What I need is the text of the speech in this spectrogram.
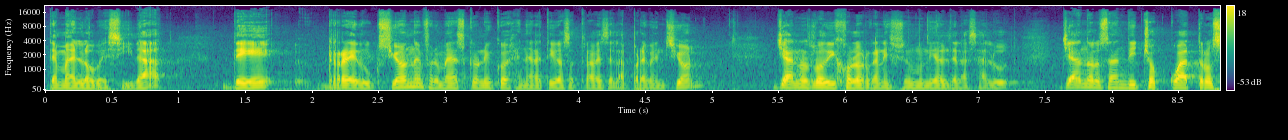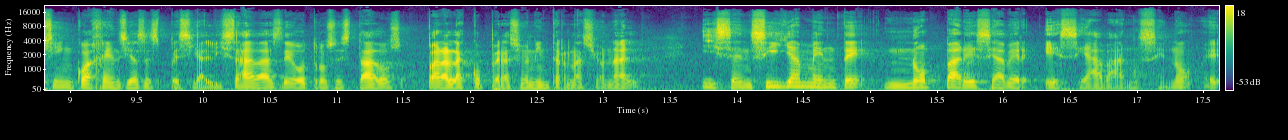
tema de la obesidad, de reducción de enfermedades crónico-degenerativas a través de la prevención. Ya nos lo dijo la Organización Mundial de la Salud, ya nos lo han dicho cuatro o cinco agencias especializadas de otros estados para la cooperación internacional y sencillamente no parece haber ese avance, ¿no? E,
